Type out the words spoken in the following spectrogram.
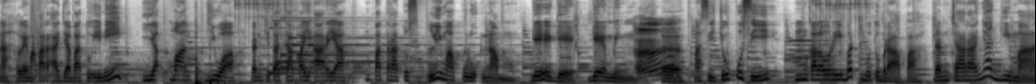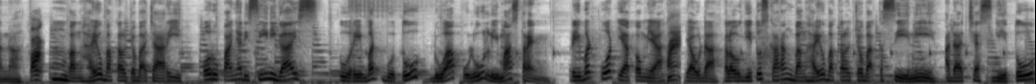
Nah, lempar aja batu ini. Ya, mantep jiwa. Dan kita capai area 456. GG Gaming. Eh, masih cupu sih. Hmm, kalau ribet butuh berapa? Dan caranya gimana? Hmm, Bang Hayo bakal coba cari. Oh, rupanya di sini guys. Tuh, ribet butuh 25 strength. Ribet word ya Tom ya. Ya udah, kalau gitu sekarang Bang Hayo bakal coba ke sini. Ada chest gitu,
